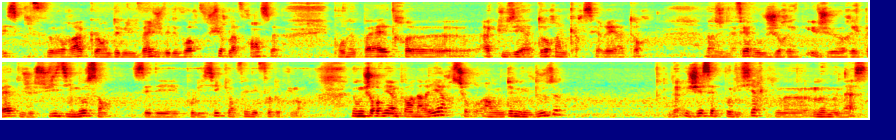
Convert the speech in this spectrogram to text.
et ce qui fera qu'en 2020, je vais devoir fuir la France pour ne pas être euh, accusé à tort, incarcéré à tort, dans une affaire où je, je répète, je suis innocent. C'est des policiers qui ont fait des faux documents. Donc je reviens un peu en arrière, sur, en 2012, j'ai cette policière qui me, menace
